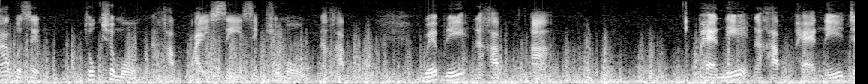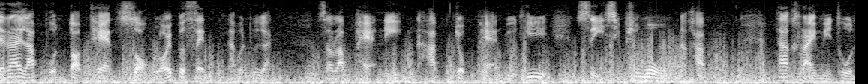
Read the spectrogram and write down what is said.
5.5%ทุกชั่วโมงนะครับไป 40 ชั่วโมงนะครับ เว็บนี้นะครับอะแผนนี้นะครับ แผนนี้จะได้รับผลตอบแทน 200%นะเพื่อนๆ สำหรับแผนนี้นะครับ จบแผนอยู่ที่ 40 ชั่วโมงนะครับ ถ้าใครมีทุน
